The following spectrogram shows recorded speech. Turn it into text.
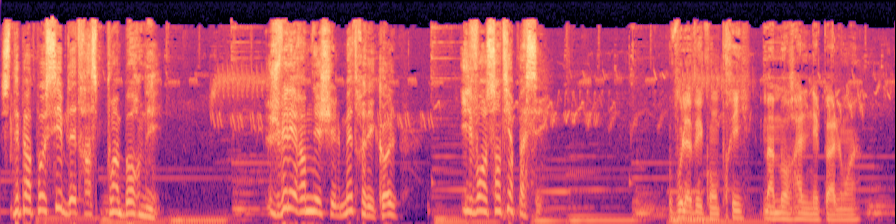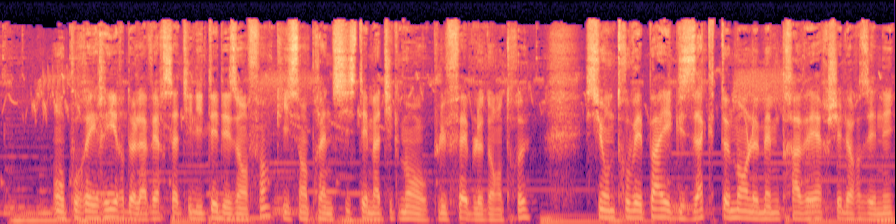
ce n'est pas possible d'être à ce point borné. Je vais les ramener chez le maître d'école. Ils vont le sentir passer. vous l'avez compris, ma morale n'est pas loin. On pourrait rire de la versatilité des enfants qui s'en prennent systématiquement aux plus faibles d'entre eux, si on ne trouvait pas exactement le même travers chez leurs aînés,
